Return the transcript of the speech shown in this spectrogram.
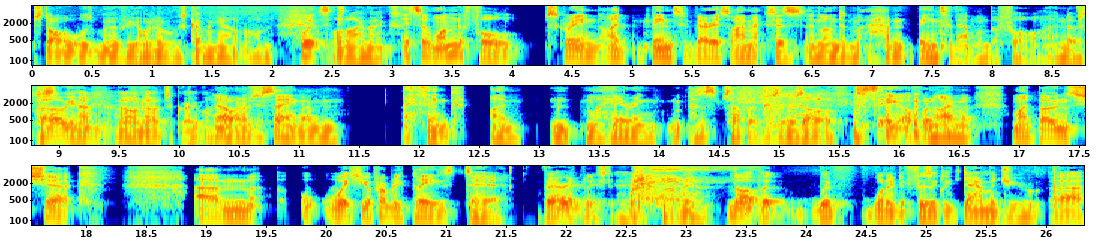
Star Wars movie or whatever was coming out on well, it's, on IMAX. it's a wonderful screen. I'd been to various IMAXs in London, but I hadn't been to that one before. And I was just oh, you hadn't? Oh no, it's a great one. no, and I was just saying, um, I think I'm my hearing has suffered as a result of seeing Oppenheimer. My bones shook, um, which you're probably pleased to hear. Very pleased to hear. I mean, not that we're wanting to physically damage you, uh,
